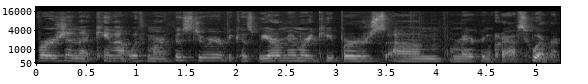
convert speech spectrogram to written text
version that came out with Martha Stewart because We R Memory Keepers, um, American Crafts, whoever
